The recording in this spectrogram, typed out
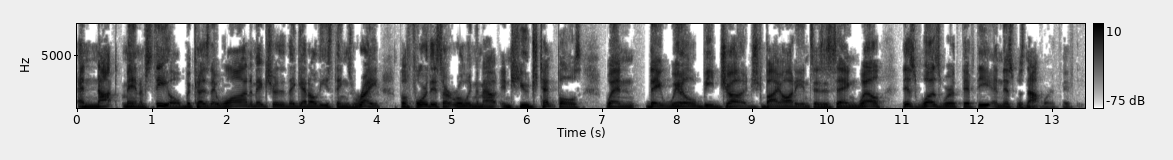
and not man of steel because they want to make sure that they get all these things right before they start rolling them out in huge tent poles when they will be judged by audiences as saying well this was worth 50 and this was not worth 50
